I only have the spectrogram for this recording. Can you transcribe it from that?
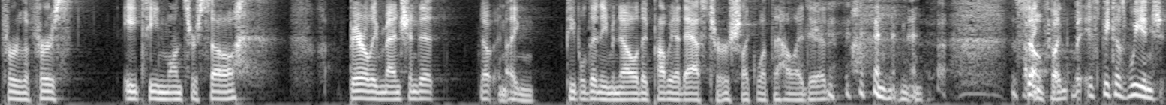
for the first 18 months or so, barely mentioned it. No, like mm-hmm. people didn't even know. They probably had to ask Tersh like what the hell I did. so, but, but it's because we enjoy,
